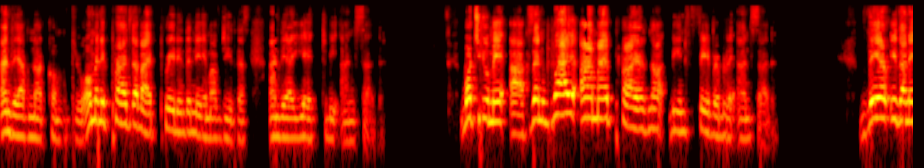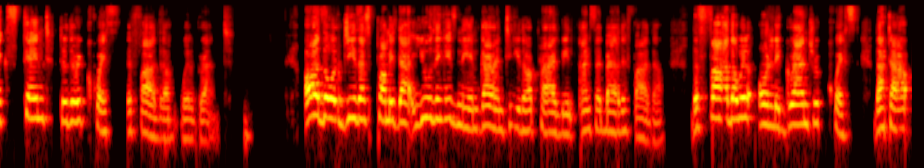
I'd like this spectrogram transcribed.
And they have not come through. How many prayers have I prayed in the name of Jesus and they are yet to be answered? But you may ask, then why are my prayers not being favorably answered? There is an extent to the request the Father will grant. Although Jesus promised that using his name guarantees our prayers being answered by the Father, the Father will only grant requests that are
